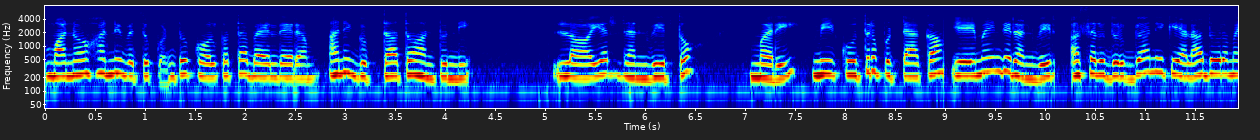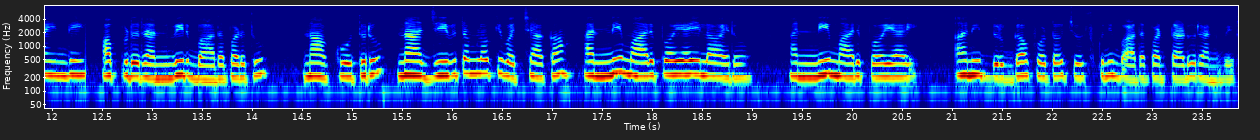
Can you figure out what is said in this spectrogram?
మనోహర్ని వెతుక్కుంటూ కోల్కతా బయలుదేరాం అని గుప్తాతో అంటుంది. లాయర్ రణ్వీర్తో మరి మీ కూతురు పుట్టాక ఏమైంది రణ్వీర్? అసలు దుర్గా నీకు ఎలా దూరమైంది? అప్పుడు రణ్వీర్ బాధపడుతూ నా కూతురు నా జీవితంలోకి వచ్చాక అన్నీ మారిపోయాయి లాయరు అన్నీ మారిపోయాయి అని దుర్గా ఫోటో చూసుకుని బాధపడతాడు రణ్వీర్.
